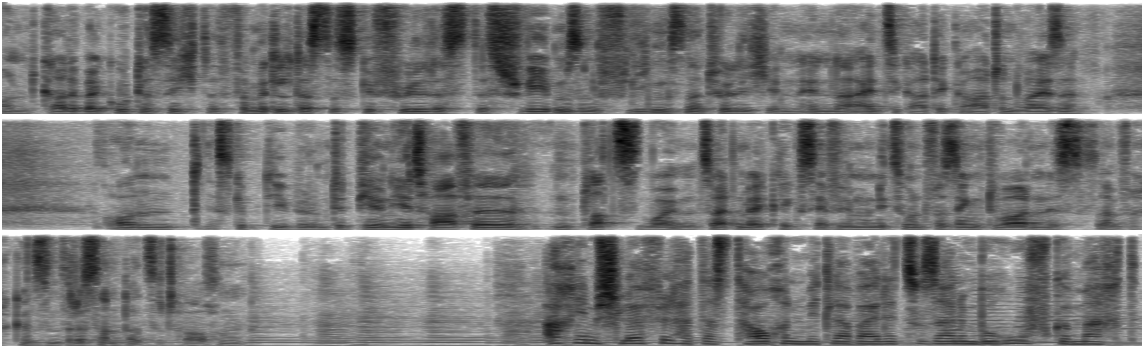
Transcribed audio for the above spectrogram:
Und gerade bei guter Sicht vermittelt das das Gefühl des, des Schwebens und Fliegens natürlich in, in einer einzigartigen Art und Weise. Und es gibt die berühmte Pioniertafel, ein Platz, wo im Zweiten Weltkrieg sehr viel Munition versenkt worden ist. Das ist einfach ganz interessant, da zu tauchen. Achim Schlöffel hat das Tauchen mittlerweile zu seinem Beruf gemacht.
